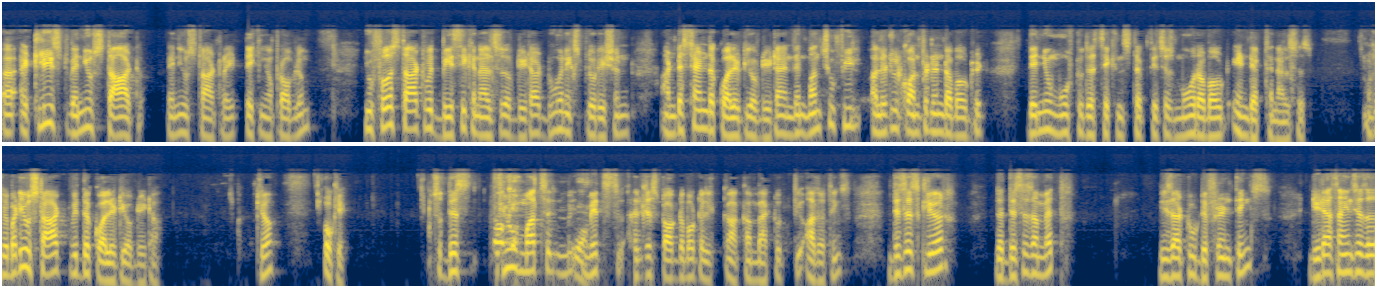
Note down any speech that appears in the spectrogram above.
uh, at least when you start when you start right taking a problem you first start with basic analysis of data do an exploration understand the quality of data and then once you feel a little confident about it then you move to the second step which is more about in-depth analysis. Okay but you start with the quality of data. Clear? Okay. So this few Okay. myths Yeah. myths i just talked about i'll uh, come back to the other things. This is clear that this is a myth. These are two different things. Data science is uh,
